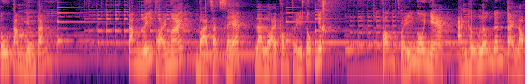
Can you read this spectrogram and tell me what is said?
tu tâm dưỡng tánh. Tâm lý thoải mái và sạch sẽ là loại phong thủy tốt nhất phong thủy ngôi nhà ảnh hưởng lớn đến tài lộc,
